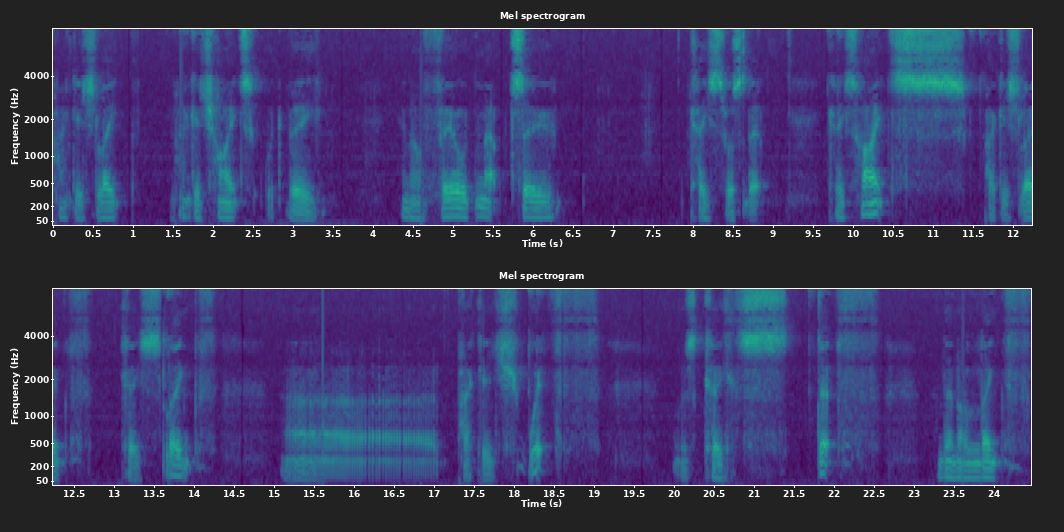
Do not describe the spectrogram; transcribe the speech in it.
package length. Package height would be in our field map to case, wasn't it? Case heights, package length, case length, uh, package width was case depth, and then our length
